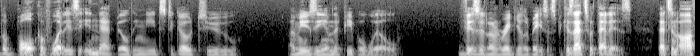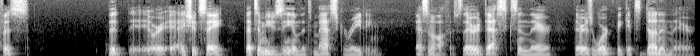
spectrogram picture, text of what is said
the bulk of what is in that building needs to go to a museum that people will visit on a regular basis because that's what that is. That's an office that, or I should say, that's a museum that's masquerading as an office. There are desks in there, there is work that gets done in there.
